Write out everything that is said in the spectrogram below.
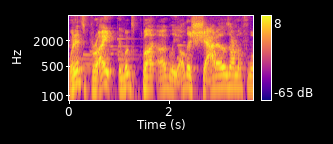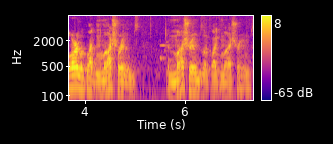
When it's bright, it looks butt ugly. All the shadows on the floor look like mushrooms. The mushrooms look like mushrooms.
